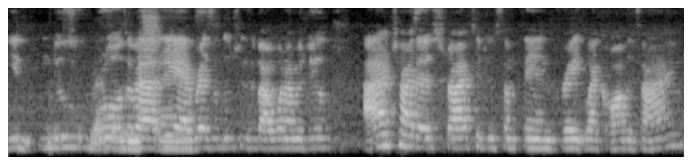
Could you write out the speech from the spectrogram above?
new rules about yeah Resolutions. resolutions about what I'm gonna do. I try to strive to do something great like all the time.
